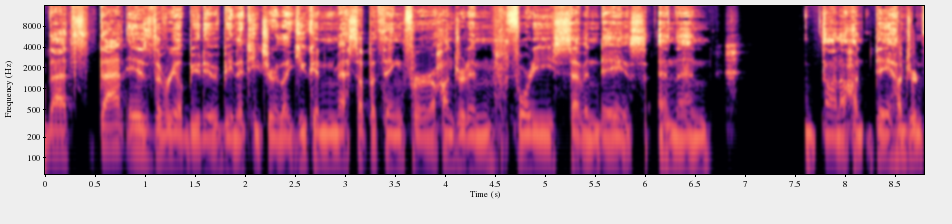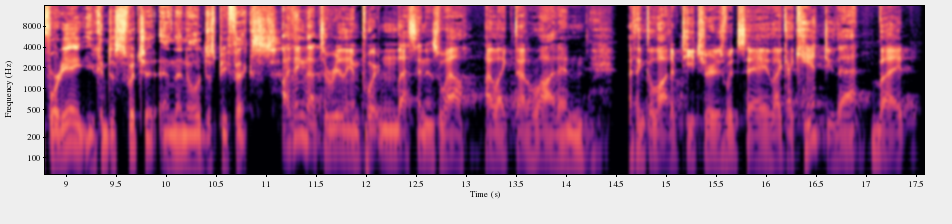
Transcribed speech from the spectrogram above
that's that is the real beauty of being a teacher. Like you can mess up a thing for 147 days and then on a hun- day 148 you can just switch it and then it'll just be fixed. I think that's a really important lesson as well. I like that a lot. And I think a lot of teachers would say, like, I can't do that. But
